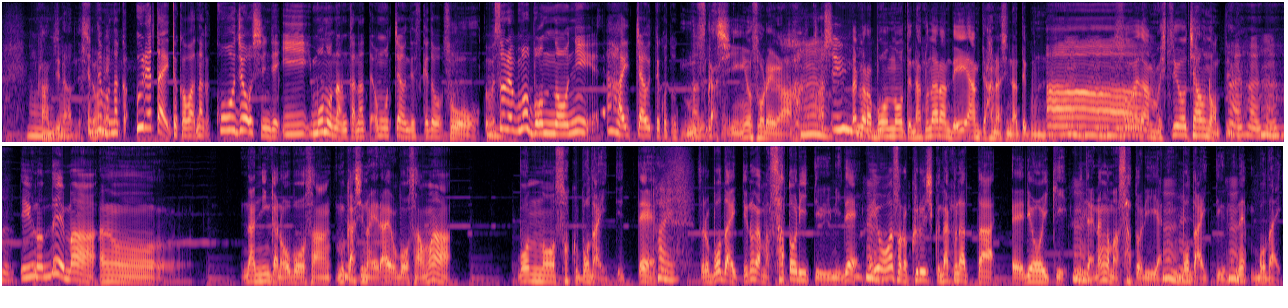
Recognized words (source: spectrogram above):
感じなんですよね。でもなんか売れたいとかはなんか向上心でいいものなんかなって思っちゃうんですけど、そうそれも煩悩に入っちゃうってことなんですよ難しいんよそれが。難しい。だから煩悩ってなくならんでええやんって話になってくんねん。ああ。それだもう必要ちゃうのっていう。はいはいはいはい。っていうのでまああのー何人かのお坊さん昔の偉いお坊さんは煩悩即菩提って言って、はい。その菩提っていうのがまあ悟りっていう意味で、うん。要はその苦しくなくなったえー領域みたいなのがまあ悟りやね、うん。菩提っていうのね、菩提。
